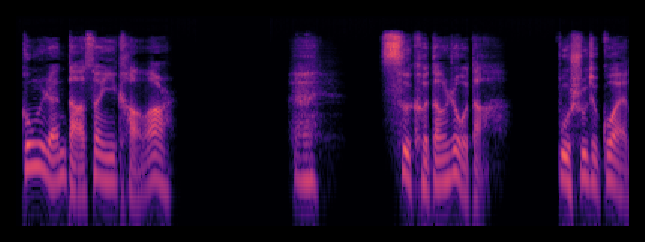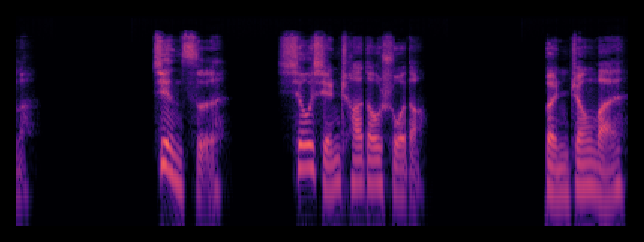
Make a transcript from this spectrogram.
公然打算一扛二。哎，刺客当肉打，不输就怪了。见此，萧贤插刀说道。本章完。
